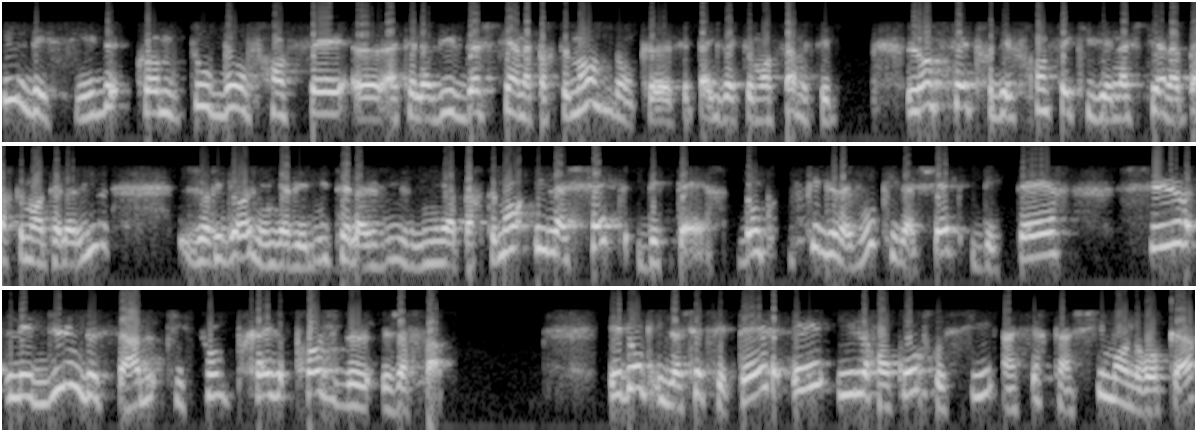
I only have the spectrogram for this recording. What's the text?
Il décide, comme tout bon Français euh, à Tel Aviv, d'acheter un appartement. Donc, c'est pas exactement ça, mais c'est l'ancêtre des Français qui viennent acheter un appartement à Tel Aviv je rigole, il n'y avait ni Tel Aviv ni appartement, il achète des terres. Donc, figurez-vous qu'il achète des terres sur les dunes de sable qui sont proches de Jaffa. Et donc, il achète ces terres et il rencontre aussi un certain Shimon Rokar,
